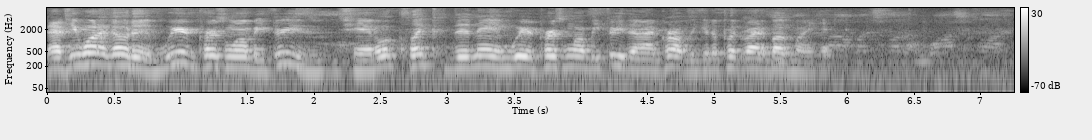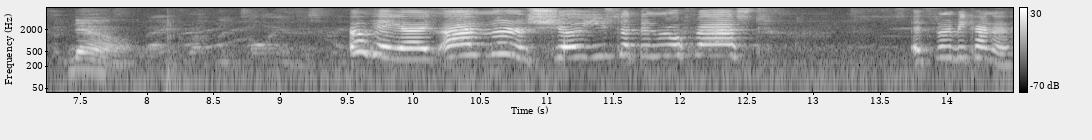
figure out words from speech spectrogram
Now, if you want to go to Weird Person 1B3's channel, click the name Weird Person 1B3 that I'm probably going to put right above my head. Now, Okay, guys, I'm gonna show you something real fast. It's gonna be kind of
